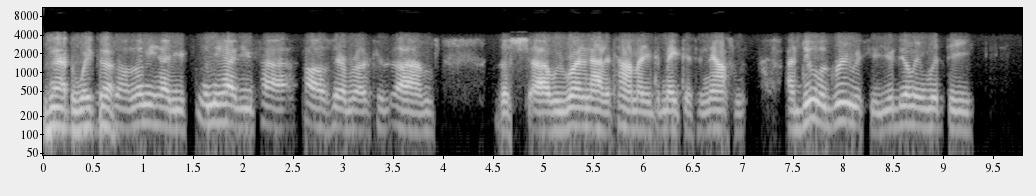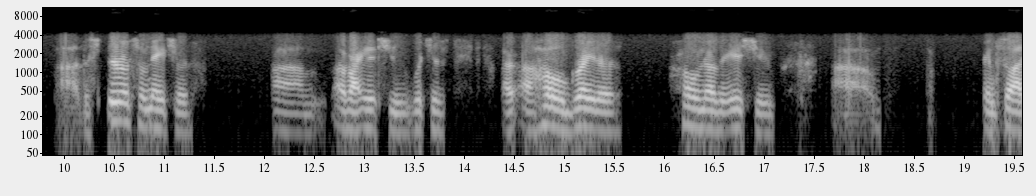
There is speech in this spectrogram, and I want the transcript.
We're gonna have to wake up. So let me have you. Let me have you pause there, brother, because um, uh, we're running out of time. I need to make this announcement. I do agree with you. You're dealing with the uh, the spiritual nature um, of our issue, which is a, a whole greater, whole other issue. Um, and so I,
